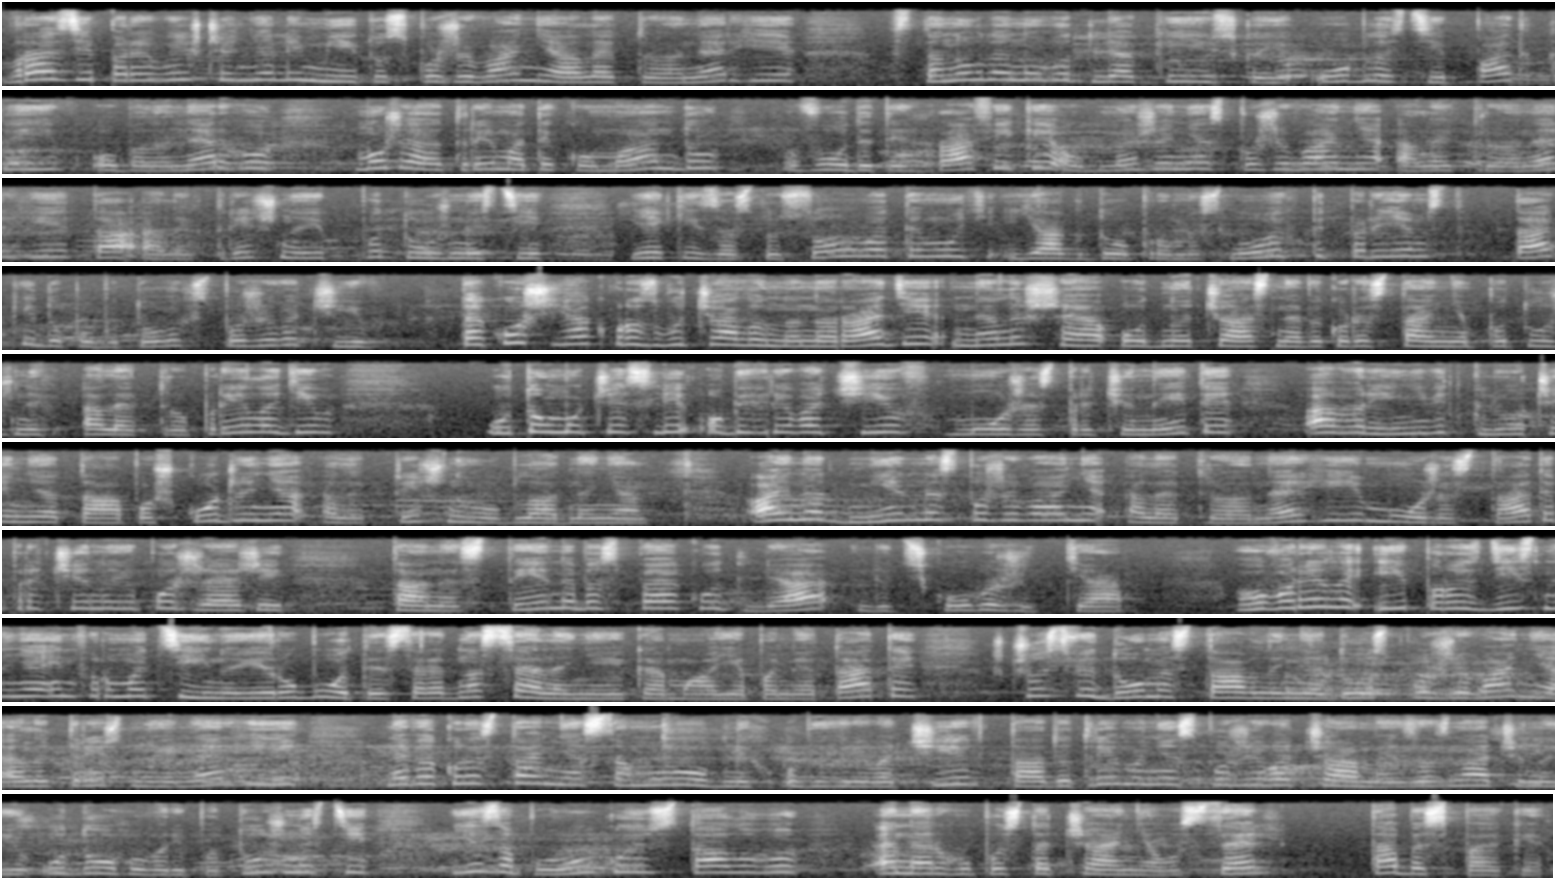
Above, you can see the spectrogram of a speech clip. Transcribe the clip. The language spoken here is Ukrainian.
В разі перевищення ліміту споживання електроенергії, встановленого для Київської області, ПАД «Київобленерго» може отримати команду вводити графіки обмеження споживання електроенергії та електричної потужності, які застосовуватимуть як до промислових підприємств, так і до побутових споживачів. Також, як прозвучало на нараді, не лише одночасне використання потужних електроприладів, у тому числі обігрівачів, може спричинити аварійні відключення та пошкодження електричного обладнання, а й надмірне споживання електроенергії може стати причиною пожежі та нести небезпеку для людського життя. Говорили і про здійснення інформаційної роботи серед населення, яке має пам'ятати, що свідоме ставлення до споживання електричної енергії, невикористання саморобних обігрівачів та дотримання споживачами, зазначеної у договорі потужності, є запорукою сталого енергопостачання осель та безпеки.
